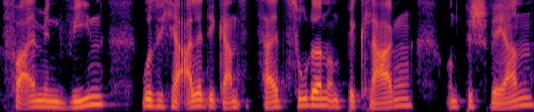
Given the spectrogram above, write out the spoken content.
vor allem in Wien, wo sich ja alle die ganze Zeit sudern und beklagen und beschweren?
